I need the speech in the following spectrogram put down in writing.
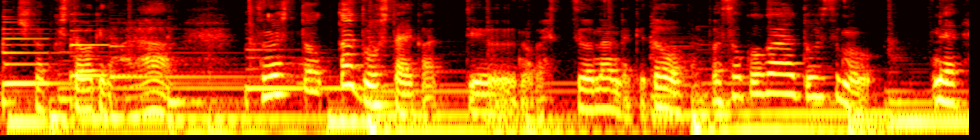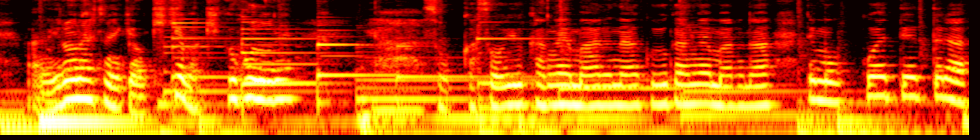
企画したわけだからその人がどうしたいかっていうのが必要なんだけどそこがどうしてもねあのいろんな人の意見を聞けば聞くほどね。いやそっかそういう考えもあるなこういう考えもあるな。でもこうやってやったら、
